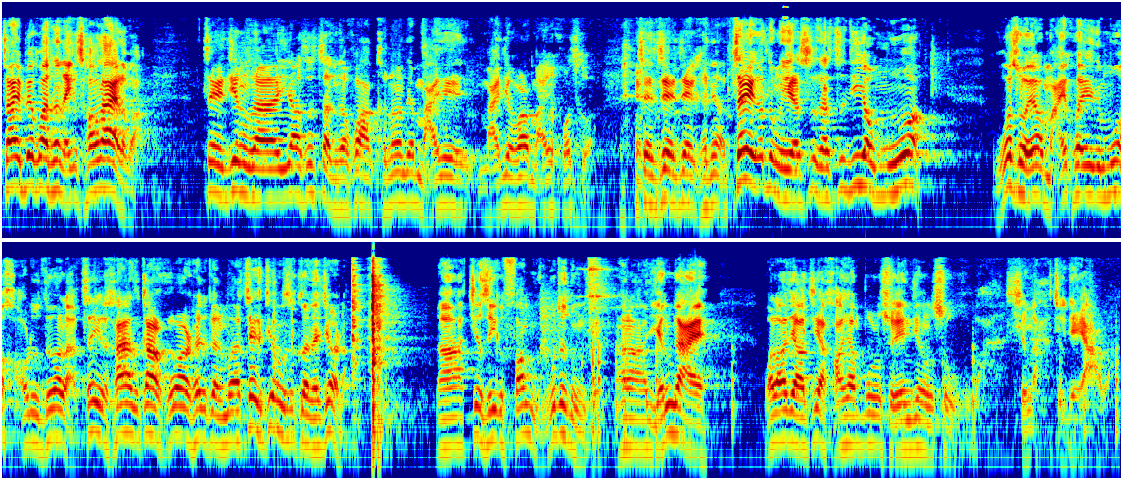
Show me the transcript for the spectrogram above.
咱也别管它哪个朝代了吧。这个镜子要是真的话，可能得买这买这玩意儿买一火车。这这这肯定，这个东西是他自己要磨。我说要买一块的磨好就得了。这个孩子干活他就跟磨。这个镜子是搁在这儿的，啊，这是一个仿古的东西啊。应该我老讲这好像不如水银镜子舒服吧？行啊，就这样吧。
